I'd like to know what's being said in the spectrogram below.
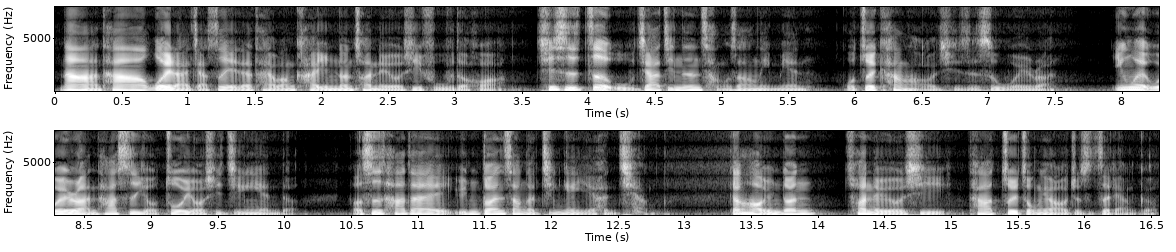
那它未来假设也在台湾开云端串流游戏服务的话，其实这五家竞争厂商里面，我最看好的其实是微软，因为微软它是有做游戏经验的，而是它在云端上的经验也很强。刚好云端串流游戏，它最重要的就是这两个，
